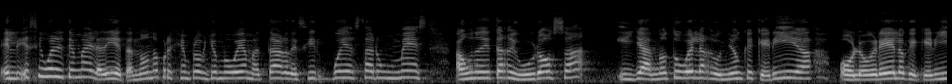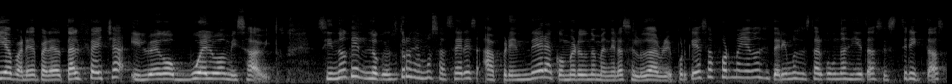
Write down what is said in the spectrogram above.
es igual el tema de la dieta, ¿no? No, por ejemplo, yo me voy a matar, decir, voy a estar un mes a una dieta rigurosa y ya no tuve la reunión que quería o logré lo que quería para, para tal fecha y luego vuelvo a mis hábitos sino que lo que nosotros debemos hacer es aprender a comer de una manera saludable, porque de esa forma ya no necesitaríamos estar con unas dietas estrictas,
